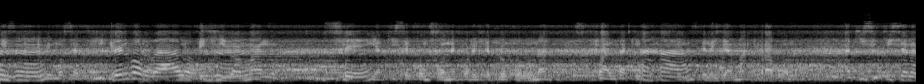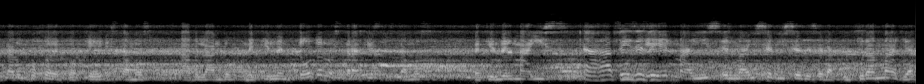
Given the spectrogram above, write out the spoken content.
que vemos aquí. Del bordado. Tejido mano. Sí. Y aquí se compone, por ejemplo, por una falda que se le llama rabona. Aquí sí quisiera hablar un poco de por qué estamos hablando, metiendo en todos los trajes, estamos metiendo el maíz. Ajá, sí, sí, sí. El maíz, el maíz se dice desde la cultura maya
